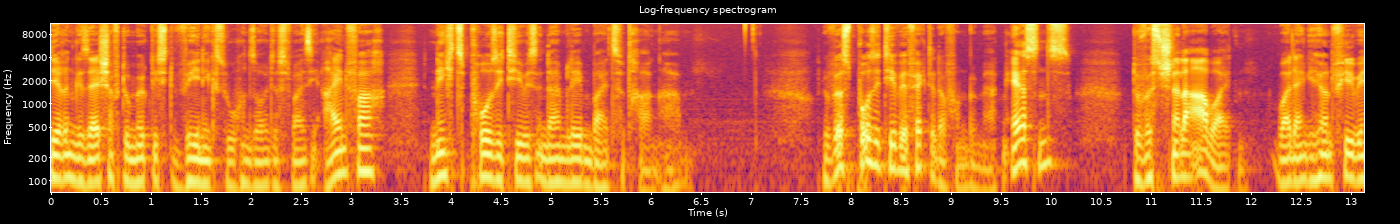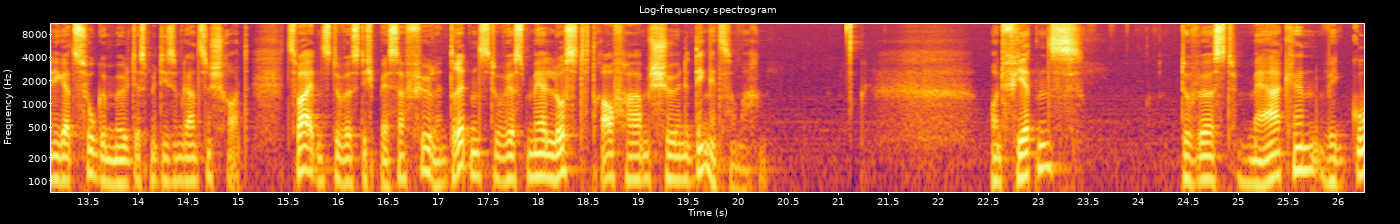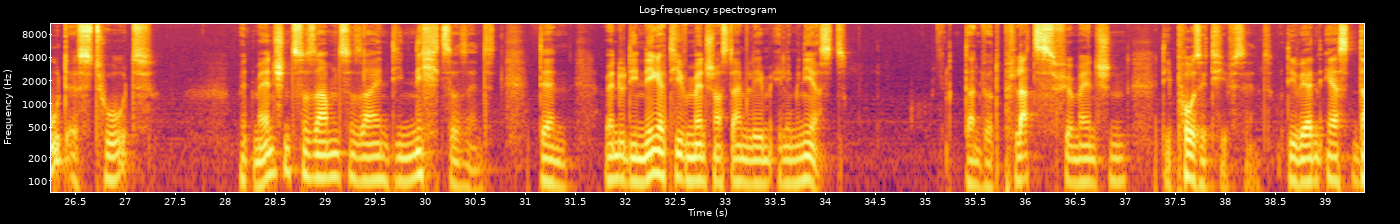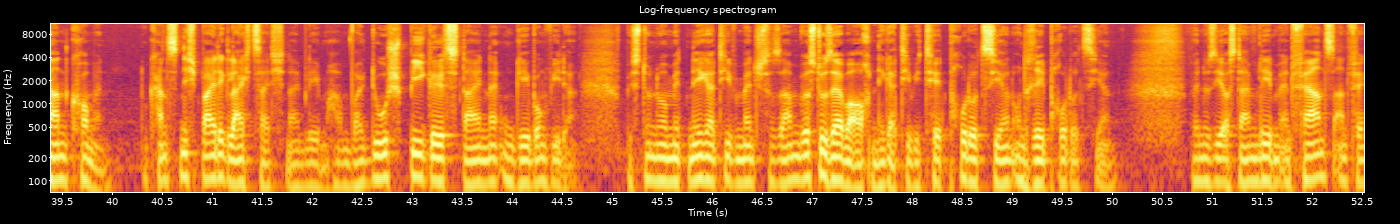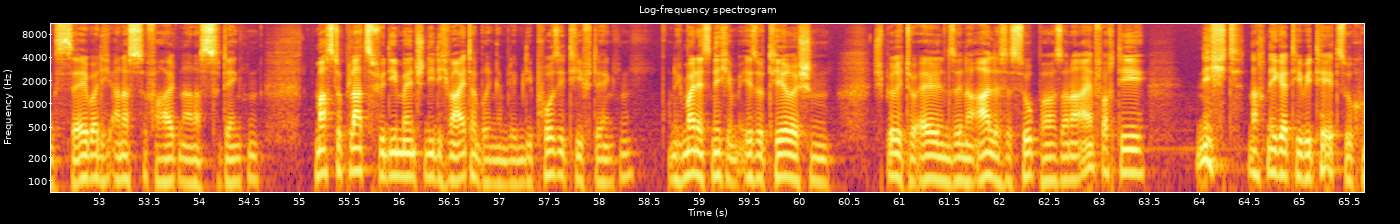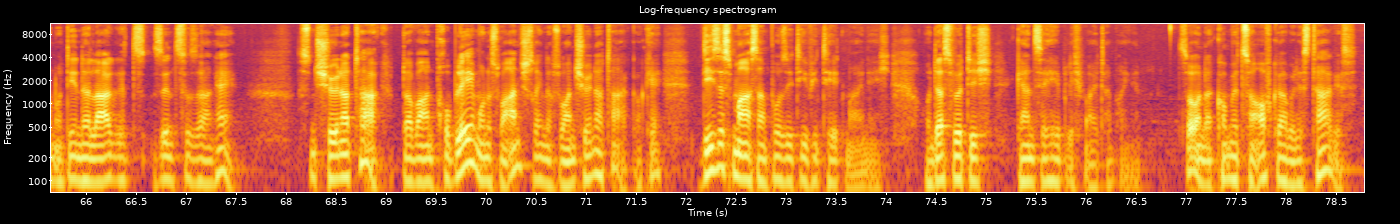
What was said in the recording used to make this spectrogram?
deren Gesellschaft du möglichst wenig suchen solltest, weil sie einfach nichts Positives in deinem Leben beizutragen haben? Du wirst positive Effekte davon bemerken. Erstens, du wirst schneller arbeiten weil dein Gehirn viel weniger zugemüllt ist mit diesem ganzen Schrott. Zweitens, du wirst dich besser fühlen. Drittens, du wirst mehr Lust drauf haben, schöne Dinge zu machen. Und viertens, du wirst merken, wie gut es tut, mit Menschen zusammen zu sein, die nicht so sind. Denn wenn du die negativen Menschen aus deinem Leben eliminierst, dann wird Platz für Menschen, die positiv sind. Die werden erst dann kommen. Du kannst nicht beide gleichzeitig in deinem Leben haben, weil du spiegelst deine Umgebung wieder. Bist du nur mit negativen Menschen zusammen, wirst du selber auch Negativität produzieren und reproduzieren. Wenn du sie aus deinem Leben entfernst, anfängst selber dich anders zu verhalten, anders zu denken, machst du Platz für die Menschen, die dich weiterbringen im Leben, die positiv denken. Und ich meine jetzt nicht im esoterischen, spirituellen Sinne, alles ist super, sondern einfach die nicht nach Negativität suchen und die in der Lage sind zu sagen, hey, Das ist ein schöner Tag. Da war ein Problem und es war anstrengend, das war ein schöner Tag, okay? Dieses Maß an Positivität meine ich. Und das wird dich ganz erheblich weiterbringen. So, und dann kommen wir zur Aufgabe des Tages.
